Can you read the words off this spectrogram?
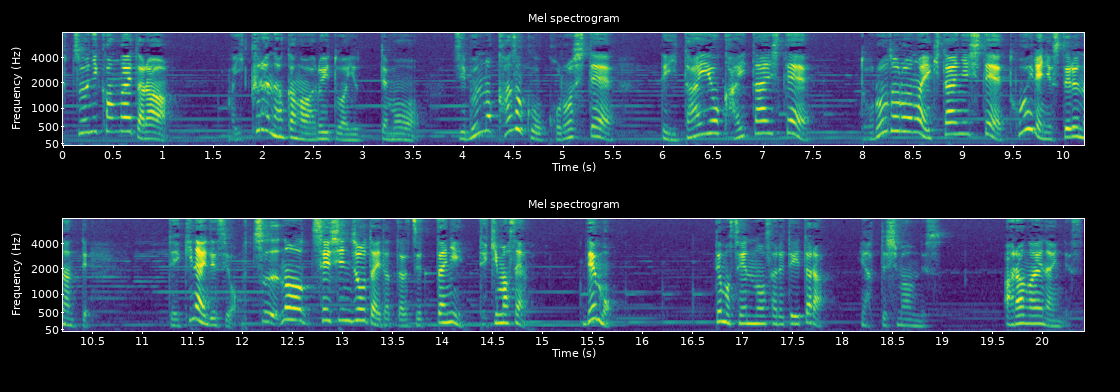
普通に考えたらいくら仲が悪いとは言っても自分の家族を殺してで遺体を解体してドロドロの液体にしてトイレに捨てるなんてできないですよ。普通の精神状態だったら絶対にできません。でもでも洗脳されていたらやってしまうんです。抗えないんです。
